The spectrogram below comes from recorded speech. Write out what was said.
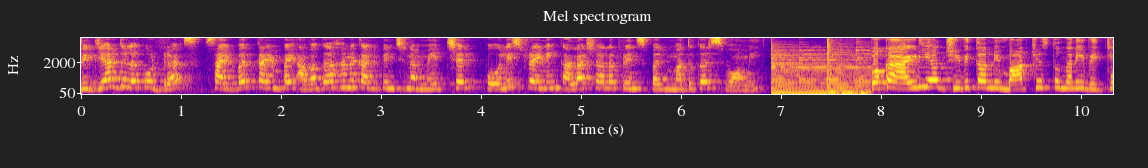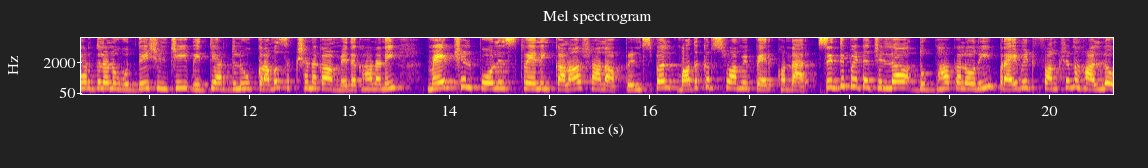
విద్యార్థులకు డ్రగ్స్ సైబర్ క్రైమ్పై అవగాహన కల్పించిన మేడ్చల్ పోలీస్ ట్రైనింగ్ కళాశాల ప్రిన్సిపల్ మధుకర్ స్వామి. ఒక ఐడియా జీవితాన్ని మార్చేస్తుందని విద్యార్థులను ఉద్దేశించి విద్యార్థులు క్రమశిక్షణగా మెదగాలని మేడ్చల్ పోలీస్ ట్రైనింగ్ కళాశాల ప్రిన్సిపల్ మధుకర్ స్వామి పేర్కొన్నారు. సిద్దిపేట జిల్లా దుబ్బాకలోని ప్రైవేట్ ఫంక్షన్ హాల్లో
